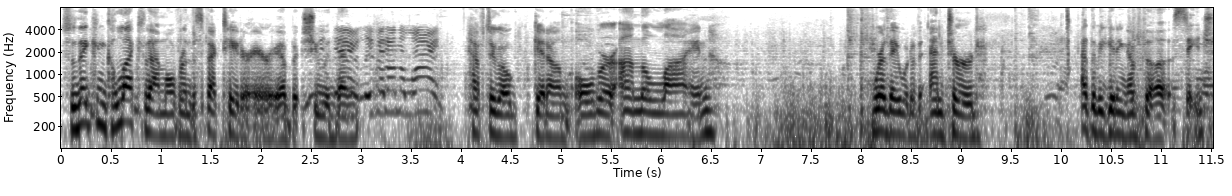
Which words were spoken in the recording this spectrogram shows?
So they can collect them over in the spectator area, but she would then leave it on the line. have to go get them over on the line where they would have entered at the beginning of the stage.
